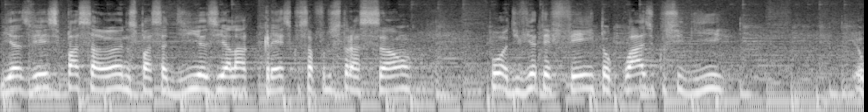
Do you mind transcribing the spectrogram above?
e às vezes passa anos, passa dias e ela cresce com essa frustração. Pô, devia ter feito, eu quase consegui, eu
